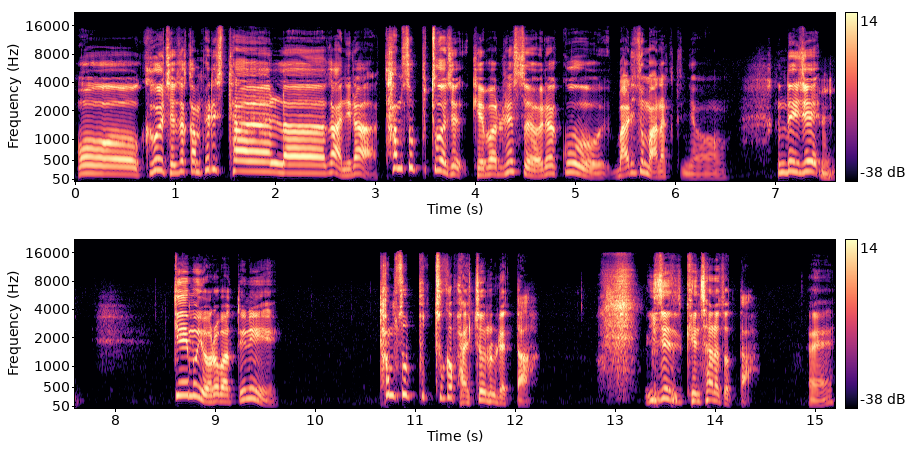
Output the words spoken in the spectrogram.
어, 그걸 제작한 페리스텔라가 아니라 탐소프트가 제- 개발을 했어요. 그래갖고 말이 좀 많았거든요. 근데 이제 음. 게임을 열어봤더니 탐소프트가 발전을 했다. 이제 괜찮아졌다. 예.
